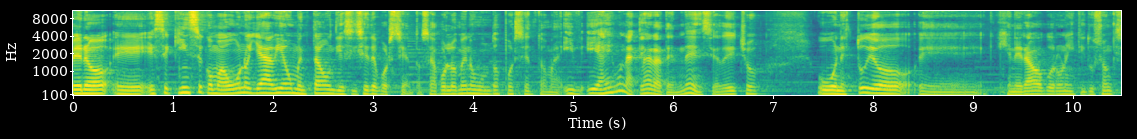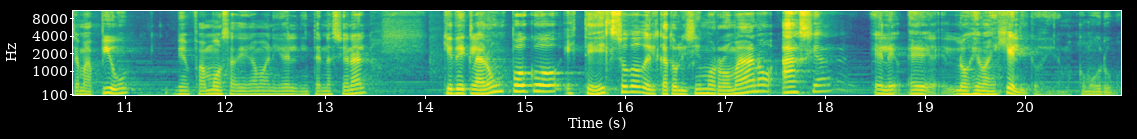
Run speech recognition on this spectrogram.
pero eh, ese 15,1 ya había aumentado un 17%, o sea, por lo menos un 2% más. Y, hay una clara tendencia, de hecho, hubo un estudio eh, generado por una institución que se llama Pew, bien famosa, digamos, a nivel internacional, que declaró un poco este éxodo del catolicismo romano hacia eh, los evangélicos, digamos, como grupo.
